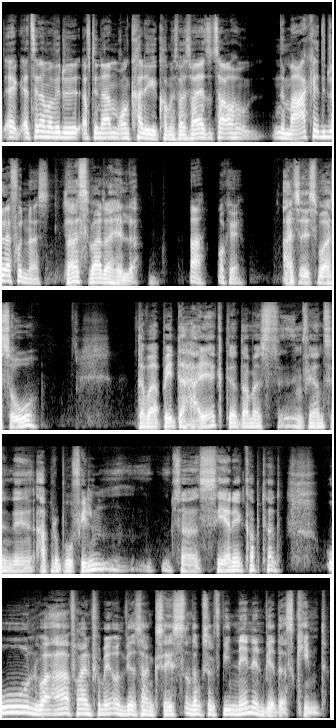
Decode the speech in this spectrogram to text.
Erzähl doch mal, wie du auf den Namen Roncalli gekommen bist, weil es war ja sozusagen auch eine Marke, die du erfunden hast. Das war der Heller. Ah, okay. Also es war so, da war Peter Hayek, der damals im Fernsehen den Apropos Film so eine Serie gehabt hat und war auch ein Freund von mir und wir sind gesessen und haben gesagt, wie nennen wir das Kind?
